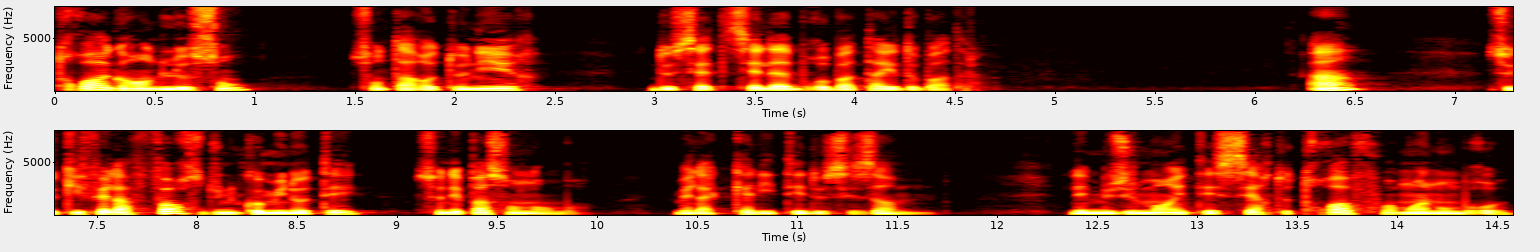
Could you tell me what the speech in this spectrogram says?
Trois grandes leçons sont à retenir de cette célèbre bataille de Badr. 1. Ce qui fait la force d'une communauté, ce n'est pas son nombre, mais la qualité de ses hommes. Les musulmans étaient certes trois fois moins nombreux,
